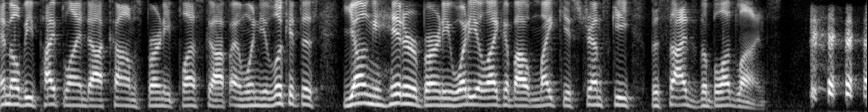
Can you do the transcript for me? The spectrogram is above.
MLBPipeline.com's Bernie Pleskoff. And when you look at this young hitter, Bernie, what do you like about Mike Yastrzemski besides the bloodlines?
